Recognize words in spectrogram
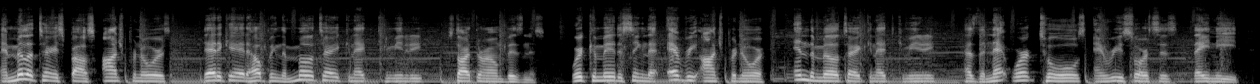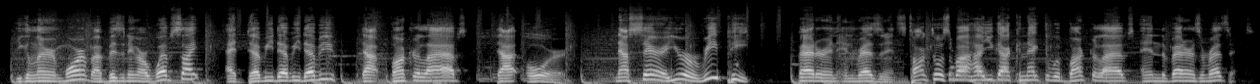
and military spouse entrepreneurs dedicated to helping the military connected community start their own business. We're committed to seeing that every entrepreneur in the military connected community has the network tools and resources they need. You can learn more by visiting our website at www.bunkerlabs.org. Now, Sarah, you're a repeat veteran in residence. Talk to us about how you got connected with Bunker Labs and the veterans in residence.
